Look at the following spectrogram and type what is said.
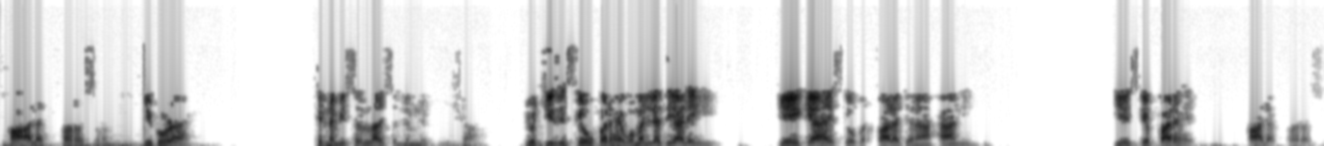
قالت یہ گھوڑا ہے۔ پھر نبی صلی اللہ علیہ وسلم نے پوچھا، جو چیز اس کے اوپر ہے، وہ ملدی علیہ؟ یہ کیا ہے اس کے اوپر؟ کالا جناحانی۔ یہ اس کے پر ہے۔ کالا فرس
